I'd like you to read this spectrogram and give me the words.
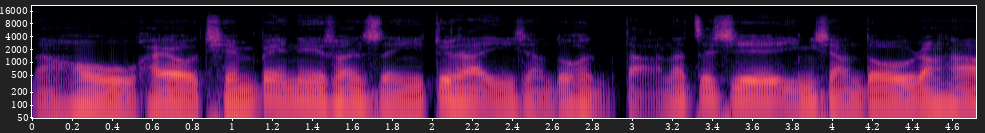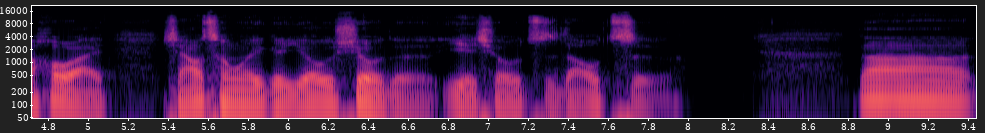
然后还有前辈内川圣一，对他影响都很大。那这些影响都让他后来想要成为一个优秀的野球指导者。那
